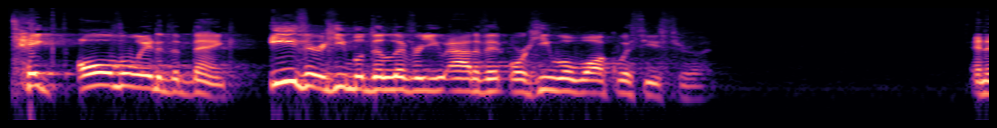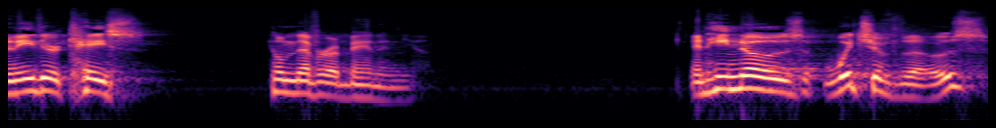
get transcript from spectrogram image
take all the way to the bank. Either he will deliver you out of it or he will walk with you through it. And in either case, he'll never abandon you. And he knows which of those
